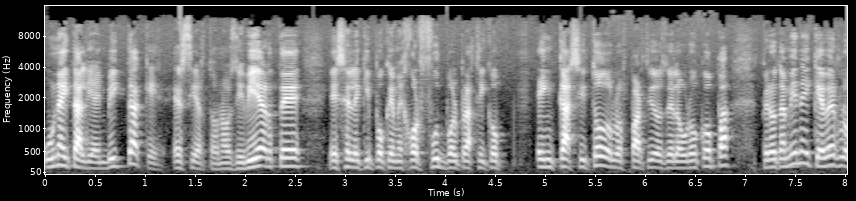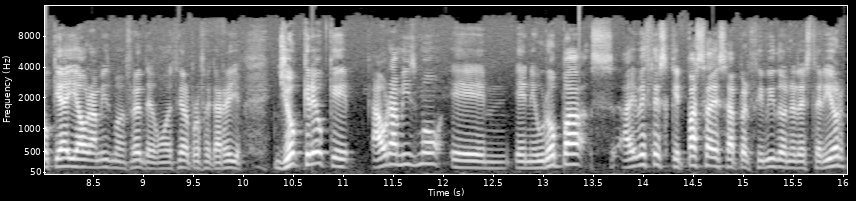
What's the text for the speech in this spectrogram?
una Italia invicta, que es cierto, nos divierte, es el equipo que mejor fútbol practicó en casi todos los partidos de la Eurocopa, pero también hay que ver lo que hay ahora mismo enfrente, como decía el profe Carrillo. Yo creo que ahora mismo en Europa hay veces que pasa desapercibido en el exterior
